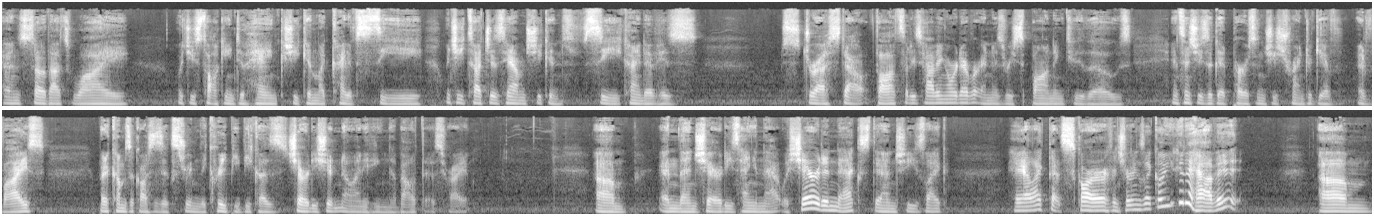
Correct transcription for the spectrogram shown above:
And so that's why when she's talking to Hank, she can like kind of see, when she touches him, she can see kind of his stressed out thoughts that he's having or whatever and is responding to those. And since she's a good person, she's trying to give advice, but it comes across as extremely creepy because Charity shouldn't know anything about this, right? Um, and then Charity's hanging out with Sheridan next, and she's like, "Hey, I like that scarf," and Sheridan's like, "Oh, you can have it." Um,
